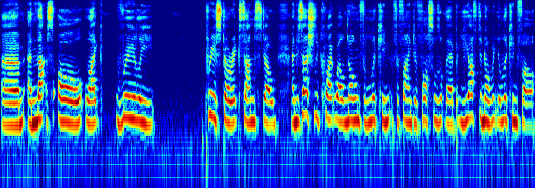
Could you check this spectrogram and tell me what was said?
um, and that's all like really prehistoric sandstone. And it's actually quite well known for looking for finding fossils up there but you have to know what you're looking for.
